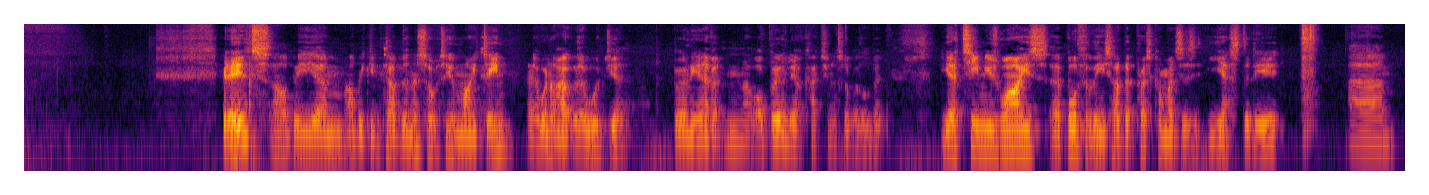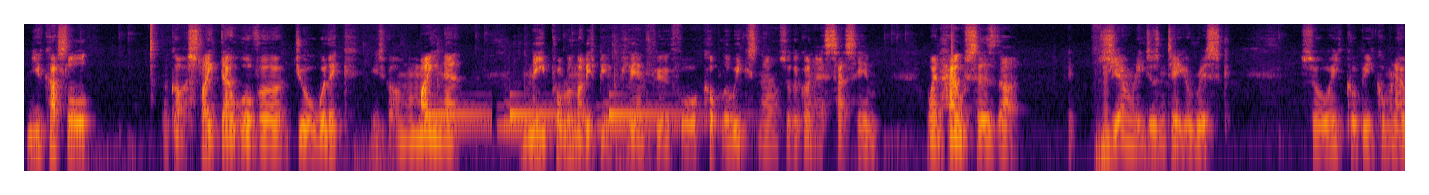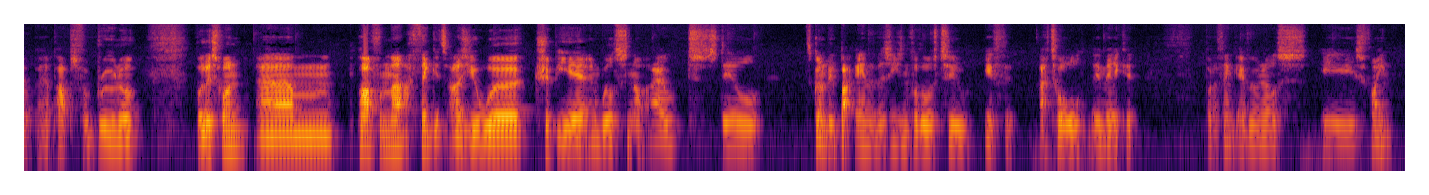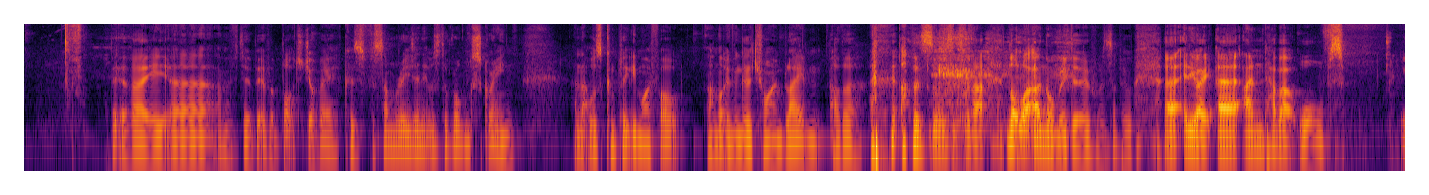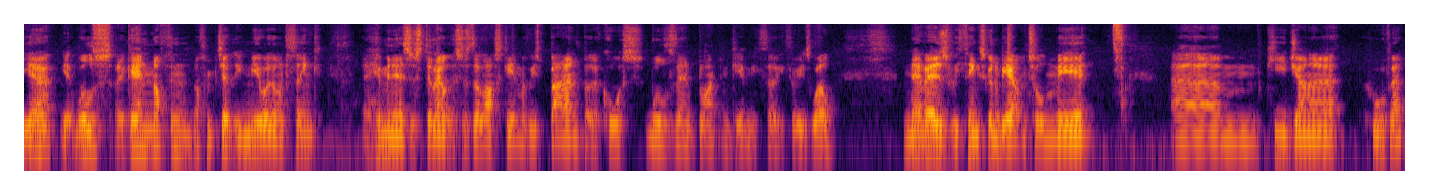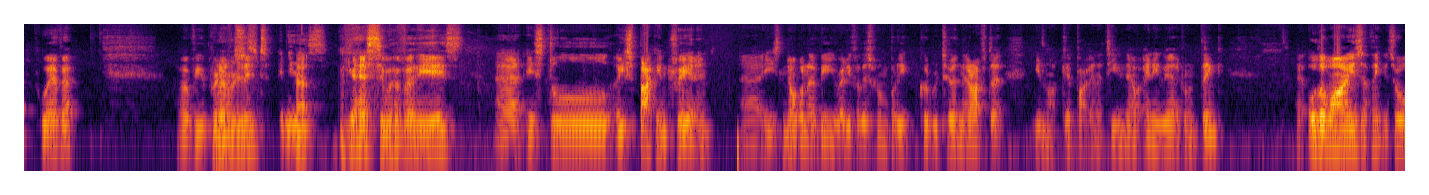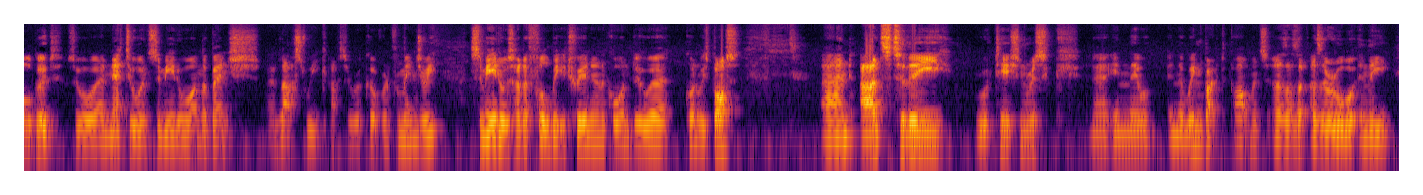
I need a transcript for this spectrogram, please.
It is. I'll be um, I'll be keeping tabs on this. Obviously, on my team. Uh, we're not out of the woods yet. Burnley and Everton, or Burnley, are catching us up a little bit. Yeah, team news wise, uh, both of these had their press conferences yesterday. Um, Newcastle have got a slight doubt over Joe Willock. He's got a minor knee problem that he's been playing through for a couple of weeks now, so they're going to assess him. When Howe says that, it generally doesn't take a risk. So he could be coming out uh, perhaps for Bruno for this one. Um, apart from that, I think it's as you were. Trippier and Wilson are out still. It's going to be back end of the season for those two, if at all they make it. But I think everyone else is fine. Bit of a, uh, I'm having to do a bit of a botch job here because for some reason it was the wrong screen, and that was completely my fault. I'm not even going to try and blame other other sources for that. Not like I normally do when some people. Uh, anyway, uh, and how about Wolves? Yeah, yeah. Wolves again. Nothing, nothing particularly new. I don't think. Uh, Jimenez is still out. This is the last game of his ban, but of course, Wolves then blank in game week 33 as well. Neves, we think, is going to be out until May. Um, Ki-Jana Hoever, whoever, however you pronounce he it, is. yes, whoever he is, uh, is still he's back in training. Uh, he's not going to be ready for this one, but he could return thereafter. He'll not get back in the team now anyway. I don't think. Uh, otherwise, I think it's all good. So uh, Neto and Semedo on the bench uh, last week after recovering from injury. Semedo's had a full week of training according to uh, according to his boss, and adds to the rotation risk uh, in the in the wing back department. As as, as a robot in the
